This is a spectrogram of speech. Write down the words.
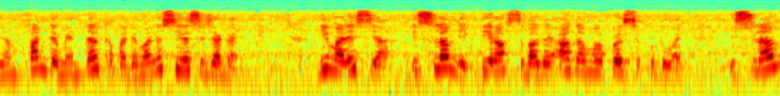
yang fundamental kepada manusia sejagat. Di Malaysia, Islam diiktiraf sebagai agama persekutuan. Islam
